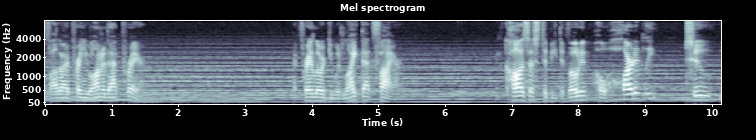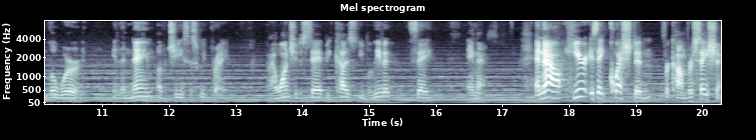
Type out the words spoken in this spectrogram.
Father, I pray you honor that prayer. I pray, Lord, you would light that fire and cause us to be devoted wholeheartedly to the word. In the name of Jesus, we pray. And I want you to say it because you believe it. Say, Amen. And now, here is a question for conversation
